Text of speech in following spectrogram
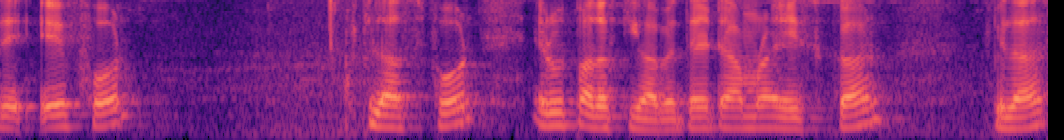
যে এ ফোর প্লাস ফোর এর উৎপাদক কী হবে? তো এটা আমরা A square plus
